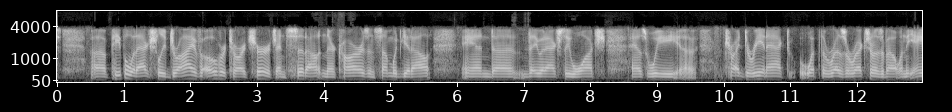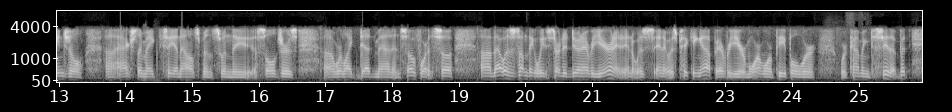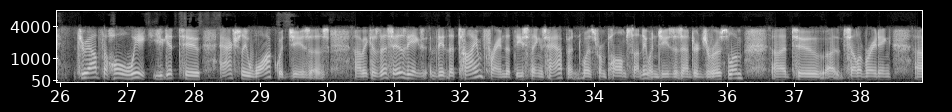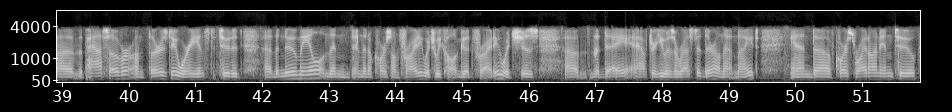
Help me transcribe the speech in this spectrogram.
uh, people would actually drive over to our church and sit out in their cars, and some would get out, and uh, they would actually watch as we uh, tried to reenact what the resurrection was about when the angel uh, actually makes the announcements when the soldiers uh, were like dead men and so forth. So uh, that was something we started doing every year, and it, and it was and it was picking up every year. More and more people were were coming to see that, but throughout the whole week, you get to actually walk with Jesus, uh, because this is the, the the time frame that these things happened was from Palm Sunday when Jesus entered Jerusalem uh, to uh, celebrating uh, the Passover on Thursday, where he instituted uh, the new meal, and then and then of course on Friday, which we call Good Friday, which is the day after he was arrested there on that night, and of course right on into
